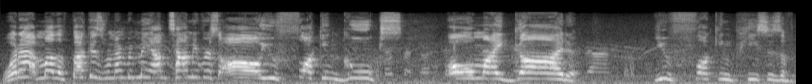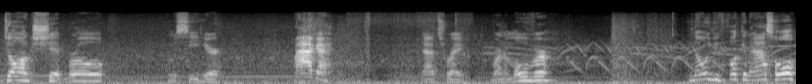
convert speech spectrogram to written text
What up, motherfuckers? Remember me? I'm Tommy versus... Oh, you fucking gooks! Oh my god! You fucking pieces of dog shit, bro. Let me see here. Maga! That's right. Run him over. No, you fucking asshole.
